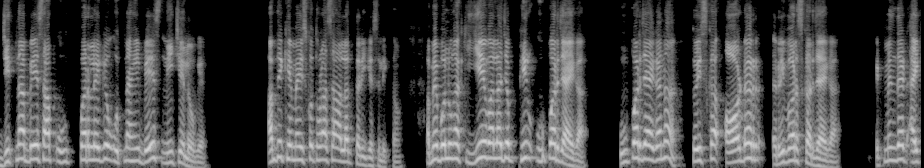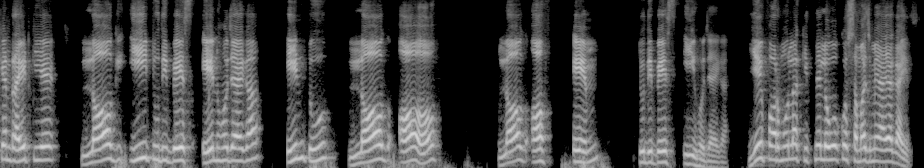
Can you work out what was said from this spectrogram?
जितना बेस आप ऊपर लेगे, उतना ही बेस नीचे लोगे। अब देखिए, मैं इसको थोड़ा सा अलग तरीके से लिखता हूँ। अब मैं बोलूँगा कि ये वाला जब फिर ऊपर जाएगा ऊपर जाएगा ना तो इसका ऑर्डर रिवर्स कर जाएगा। It mean that I can write कि ये log e to the base n हो जाएगा into log of log of m to the base e हो जाएगा। ये फॉर्मूला कितने लोगों को समझ में आया गाइस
